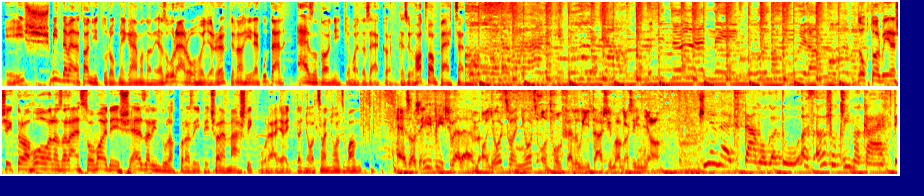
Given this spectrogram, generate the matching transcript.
és mindemellett annyit tudok még elmondani az óráról, hogy rögtön a hírek után ez oda nyitja majd az elkövetkező 60 percet. Doktor Véreségtől a Hol van az a lány szó majd, és ezzel indul akkor az építs velem második órája itt a 88-ban. Ez az Építs velem, a 88 otthon felújítási magazinja. Kiemelt támogató az Alfa Klima Kft.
